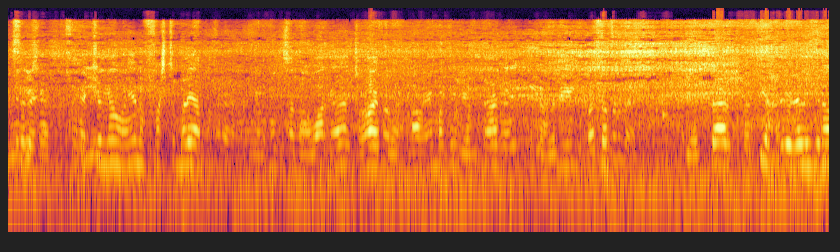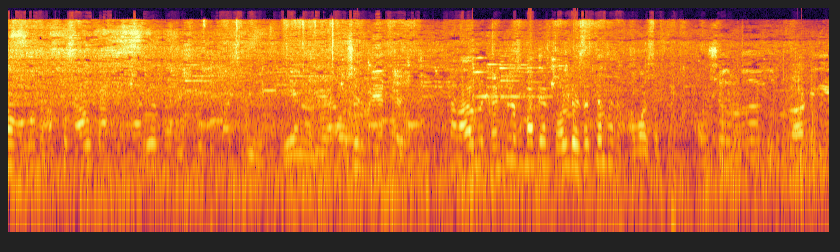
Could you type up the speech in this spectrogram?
ಅಪ್ಲಿಕೇಶನ್ ಆಕ್ಚುಲಿ ನಾವು ಏನು ಫಸ್ಟ್ ಮಳೆ ಆಗ್ತದೆ. ಎಣ್ಮೂರು ಸಲ ಅವಾಗ ಚಲೋ ಆಯ್ತದ. ನಾವು ಏನು ಮಾಡ್ತೀವಿ ಎಂಟಾರು ಹಳ್ಳಿ ಬರ್ತದ್ರೆ ಎಂಟಾರು ಪ್ರತಿ ಹಳ್ಳಿಗಳಿಗೆ ಹಳ್ಳಿಗೆ ನಾವು ಒಂದು ಹತ್ತು ಸಾವಿರ ಕಾಂಟ್ಯಾಕ್ಟ್ ಮಾಡಿ ನಾವು ಡಿಸ್ಟ್ರಿಬ್ಯೂಟ್ ಮಾಡಿಸಿದ್ದೀವಿ. ಏನು? ಔಷಧಿ ಬೆಳೆ ಅಂತೇಳಿ ನಾನು ಆಗಲೇ ಕಂಟಿನ್ಯೂಸ್ ಮಾತಾಡಿ ಟೋಲ್ ಡೇಸ್ ಅಂತ ಅವಾಗ ಸ್ವಲ್ಪ ಔಷಧ ಹೊಡೆದು ಪ್ಲಾಟಿಗೆ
